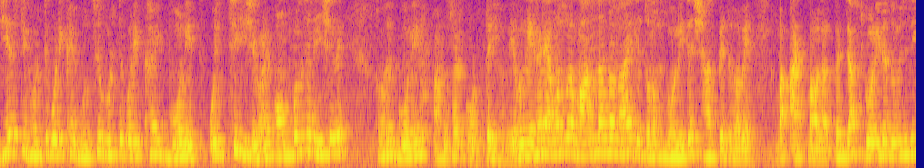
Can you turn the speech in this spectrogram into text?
জিএসটি ভর্তি পরীক্ষায়, গুচ্ছ ভর্তি পরীক্ষায় গণিত, ঐচ্ছিক হিসেবে মানে কম্পালসারি হিসেবে তোমাকে গণিত আনসার করতেই হবে। এবং এখানে এমন কোনো মানদণ্ড নয় যে তোমাকে গণিতে সাত পেতে হবে বা আট পাওয়া লাগবে। জাস্ট গণিতে তুমি যদি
